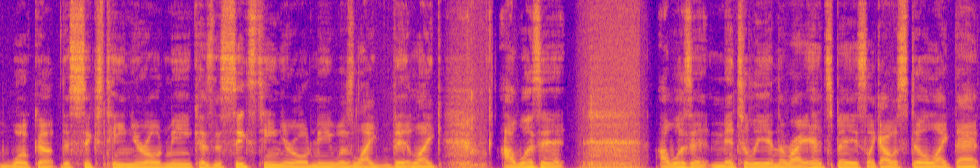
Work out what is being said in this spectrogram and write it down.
woke up the 16 year old me because the 16 year old me was like that like i wasn't i wasn't mentally in the right headspace like i was still like that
